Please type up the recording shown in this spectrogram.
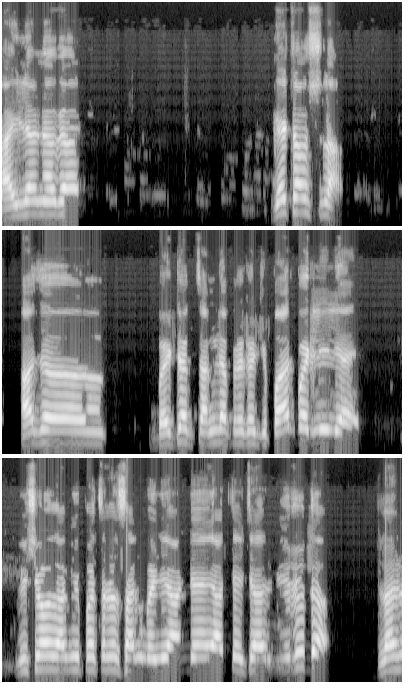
अहिल्यानगर गेस्ट हाऊसला आज बैठक चांगल्या प्रकारची पार पडलेली आहे. विश्वगामी पत्र सांग म्हणजे अन्याय अत्याचार विरुद्ध लढ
